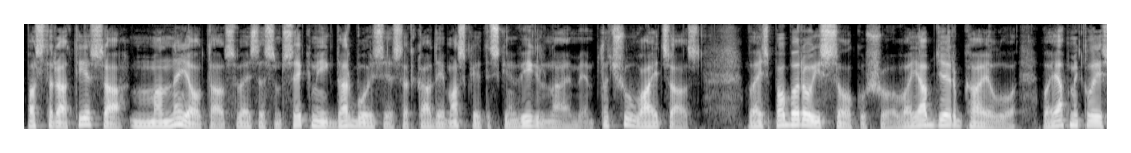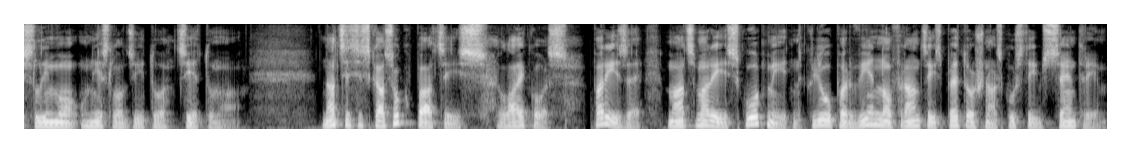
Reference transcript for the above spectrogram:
Pastarā tiesā man nejautās, vai es esmu sekmīgi darbojusies ar kādiem asketiskiem vingrinājumiem, taču vaicās, vai es pabaroju izsalkušo, vai apģērbu kailo, vai apmeklēju slimo un ieslodzīto cietumā. Nacistiskās okupācijas laikos Parīzē Mācis Marijas kopmītne kļuva par vienu no Francijas pretošanās kustības centriem.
